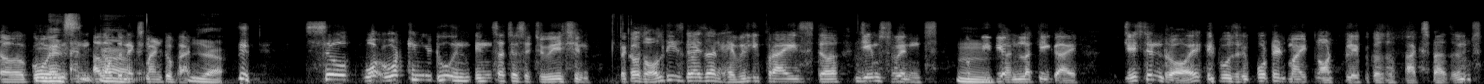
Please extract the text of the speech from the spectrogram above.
uh, go next, in and allow uh, the next man to bat. Yeah. so, what, what can you do in, in such a situation? Because all these guys are heavily priced. Uh, James Vince, mm. the unlucky guy. Jason Roy, it was reported, might not play because of back spasms.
